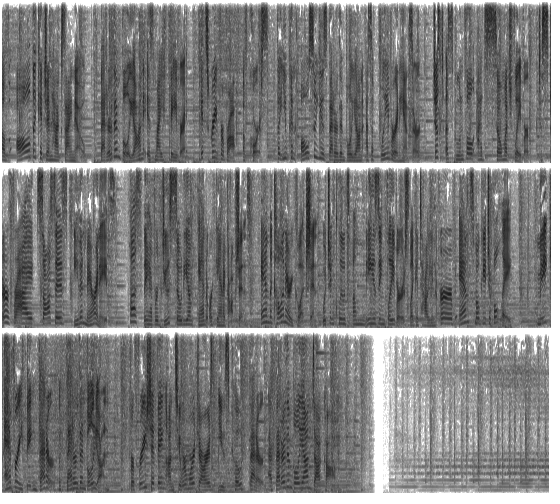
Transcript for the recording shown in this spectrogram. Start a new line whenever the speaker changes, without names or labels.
Of all the kitchen hacks I know, Better Than Bouillon is my favorite. It's great for broth, of course, but you can also use Better Than Bouillon as a flavor enhancer. Just a spoonful adds so much flavor to stir fry, sauces, even marinades. Plus, they have reduced sodium and organic options, and the culinary collection, which includes amazing flavors like Italian herb and smoky chipotle. Make everything better with Better Than Bouillon. For free shipping on two or more jars, use code BETTER at betterthanbouillon.com.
